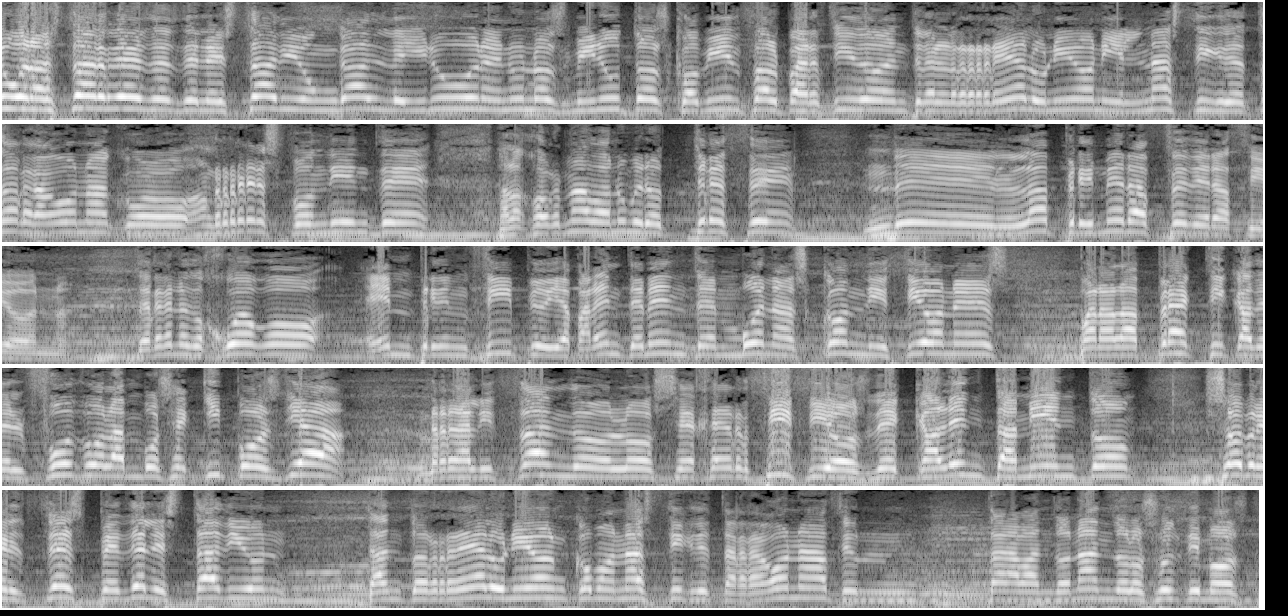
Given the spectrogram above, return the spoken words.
Muy buenas tardes desde el Estadio Ungal de Irún. En unos minutos comienza el partido entre el Real Unión y el Nastic de Tarragona correspondiente a la jornada número 13 de la Primera Federación. Terreno de juego en principio y aparentemente en buenas condiciones para la práctica del fútbol. Ambos equipos ya realizando los ejercicios de calentamiento sobre el césped del estadio. Tanto Real Unión como Nastic de Tarragona están abandonando los últimos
